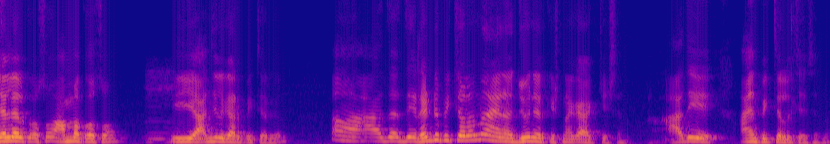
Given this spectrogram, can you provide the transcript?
చెల్లెలు కోసం. అమ్మ కోసం ఈ అంజలి గారి పిక్చర్ అది రెండు పిక్చర్లను ఆయన జూనియర్ కృష్ణగా యాక్ట్ చేశాను. అది ఆయన పిక్చర్లో చేశాను.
